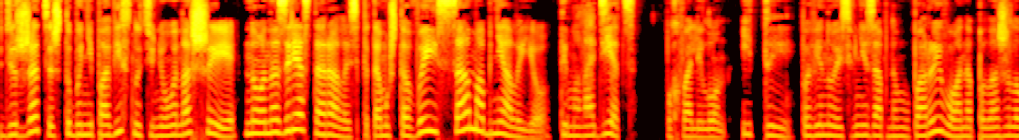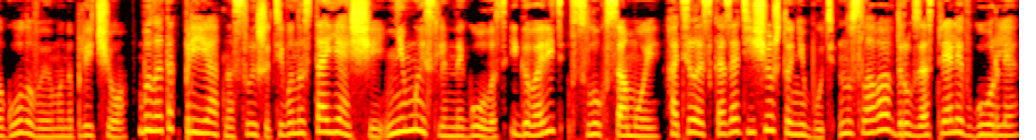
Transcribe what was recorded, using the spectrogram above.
удержаться, чтобы не повиснуть у него на шее, но она зря старалась, потому что Вэй сам обнял ее. «Ты молодец!» — похвалил он. «И ты». Повинуясь внезапному порыву, она положила голову ему на плечо. Было так приятно слышать его настоящий, немысленный голос и говорить вслух самой. Хотелось сказать еще что-нибудь, но слова вдруг застряли в горле,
